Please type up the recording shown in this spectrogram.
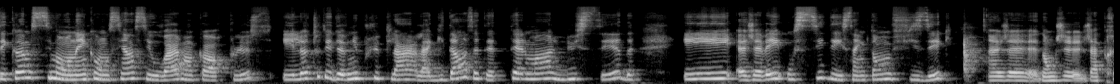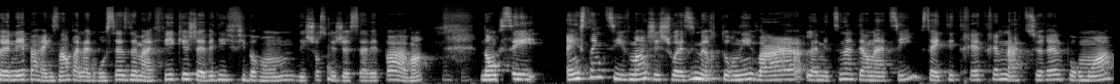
c'est comme si mon inconscient s'est ouvert encore plus. Et là, tout est devenu plus clair. La guidance était tellement lucide et euh, j'avais aussi des symptômes physiques. Euh, donc, j'apprenais, par exemple, à la grossesse de ma fille que j'avais des fibromes, des choses que je ne savais pas avant. Donc, c'est instinctivement, j'ai choisi de me retourner vers la médecine alternative. Ça a été très, très naturel pour moi.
